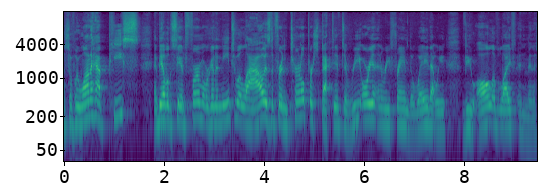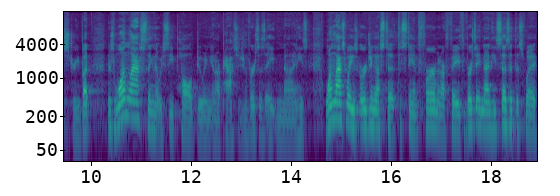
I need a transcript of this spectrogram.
So, if we want to have peace and be able to stand firm, what we're going to need to allow is the, for internal perspective to reorient and reframe the way that we view all of life and ministry. But there's one last thing that we see Paul doing in our passage in verses 8 and 9. He's one last way he's urging us to, to stand firm in our faith. Verse 8 and 9, he says it this way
